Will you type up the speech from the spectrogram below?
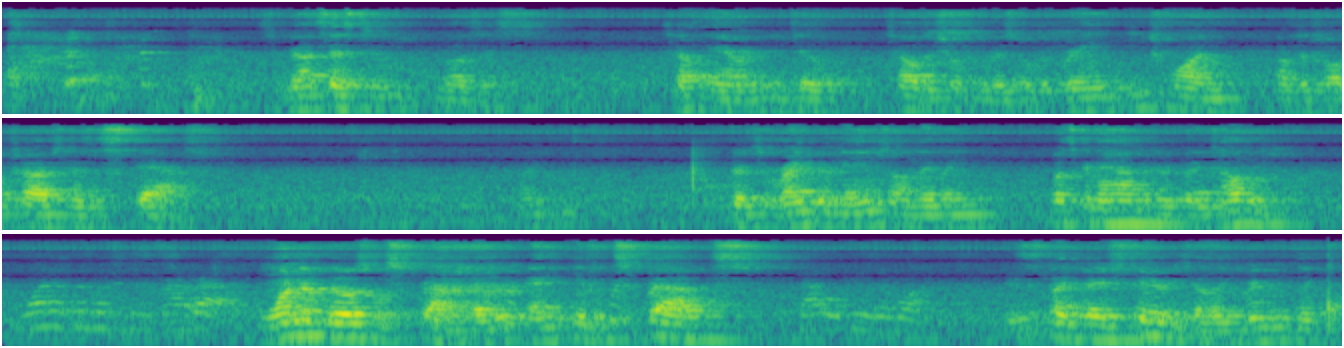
So God says to Moses, tell Aaron, and to tell the children of Israel to bring each one of the 12 tribes has a staff. Right? They're to write their names on them, and what's going to happen, everybody? Tell me. One of them is. One of those will sprout, and if it sprouts, That will be the one. it's like very fairy tale. Like, like,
